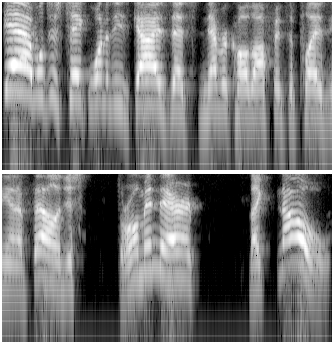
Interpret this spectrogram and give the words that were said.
yeah, we'll just take one of these guys that's never called offensive plays in the NFL and just throw him in there. Like, no,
